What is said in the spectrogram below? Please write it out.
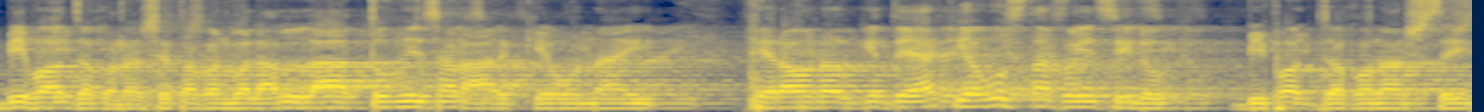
বিপদ যখন আসে তখন বলে, আল্লাহ, তুমি ছাড়া আর কেউ নাই। ফেরাউনের কিন্তু একই অবস্থা হয়েছিল। বিপদ যখন আসছে,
